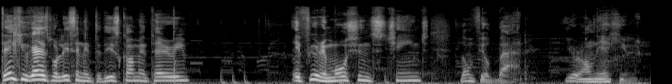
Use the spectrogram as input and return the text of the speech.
Thank you guys for listening to this commentary. If your emotions change, don't feel bad. You're only a human.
